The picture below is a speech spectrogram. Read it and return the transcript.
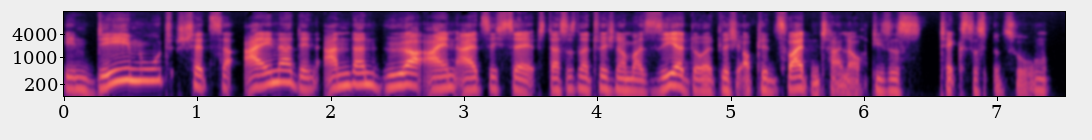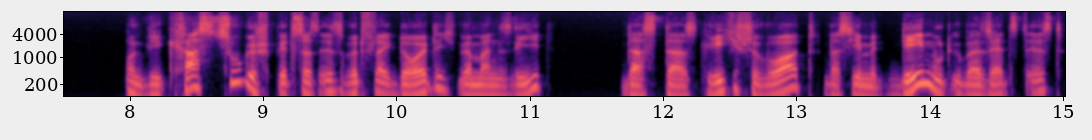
in Demut schätze einer den anderen höher ein als sich selbst. Das ist natürlich nochmal sehr deutlich auf den zweiten Teil auch dieses Textes bezogen. Und wie krass zugespitzt das ist, wird vielleicht deutlich, wenn man sieht, dass das griechische Wort, das hier mit Demut übersetzt ist,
